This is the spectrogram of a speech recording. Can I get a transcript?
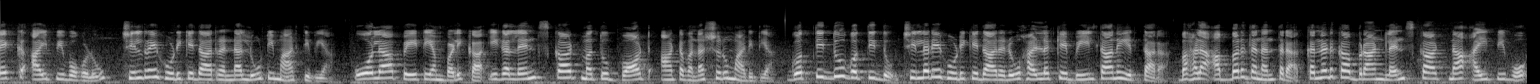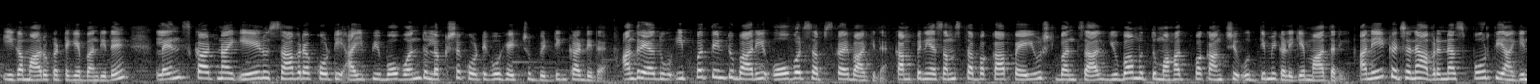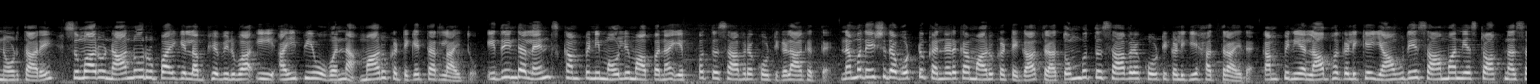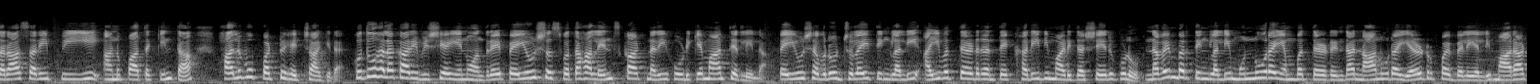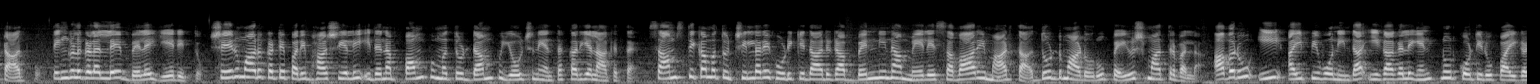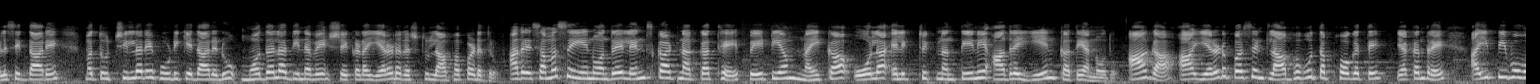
Tech ಐಪಿಒಗಳು ಚಿಲ್ಲರೆ ಹೂಡಿಕೆದಾರರನ್ನ ಲೂಟಿ ಮಾಡ್ತಿವ್ಯಾ? ಓಲಾ, ಪೇಟಿಎಂ ಬಳಿಕ ಈಗ ಲೆನ್ಸ್ ಕಾರ್ಟ್ ಮತ್ತು ಬಾಟ್ ಆಟವನ್ನ ಶುರು ಮಾಡಿದ್ಯಾ? ಗೊತ್ತಿದ್ದು ಗೊತ್ತಿದ್ದು ಚಿಲ್ಲರೆ ಹೂಡಿಕೆದಾರರು ಹಳ್ಳಕ್ಕೆ ಬೀಳ್ತಾನೆ ಇರ್ತಾರ? ಬಹಳ ಅಬ್ಬರದ ನಂತರ ಕನ್ನಡಕ ಬ್ರಾಂಡ್ ಲೆನ್ಸ್ ಕಾರ್ಟ್ನ ಐಪಿಒ ಈಗ ಮಾರುಕಟ್ಟೆಗೆ ಬಂದಿದೆ. ಲೆನ್ಸ್ ಕಾರ್ಟ್ನ ಏಳು ಸಾವಿರ ಕೋಟಿ ಐಪಿಒ ಒಂದು ಲಕ್ಷ ಕೋಟಿಗೂ ಹೆಚ್ಚು ಬಿಡ್ಡಿಂಗ್ ಕಂಡಿದೆ. ಅಂದ್ರೆ ಅದು ಇಪ್ಪತ್ತೆಂಟು ಬಾರಿ ಓವರ್ ಸಬ್ಸ್ಕ್ರೈಬ್ ಆಗಿದೆ. ಕಂಪನಿಯ ಸಂಸ್ಥಾಪಕ ಪೇಯೂಷ್ ಬನ್ಸಾಲ್, ಯುವ ಮತ್ತು ಮಹತ್ವಾಕಾಂಕ್ಷಿ ಉದ್ಯಮಿಗಳಿಗೆ ಮಾದರಿ. ಅನೇಕ ಜನ ಅವರನ್ನ ಸ್ಫೂರ್ತಿಯಾಗಿ ನೋಡ್ತಾರೆ. ಸುಮಾರು ನಾನ್ನೂರು ರೂಪಾಯಿಗೆ ಲಭ್ಯವಿರುವ ಈ ಐಪಿಒವನ್ನ ಮಾರುಕಟ್ಟೆಗೆ ತರಲಾಯಿತು. ಇದರಿಂದ ಲೆನ್ಸ್ ಕಂಪನಿ ಮೌಲ್ಯಮಾಪನ ಎಪ್ಪತ್ತು ಸಾವಿರ ಕೋಟಿಗಳಾಗತ್ತೆ. ನಮ್ಮ ದೇಶದ ಒಟ್ಟು ಕನ್ನಡಕ ಮಾರುಕಟ್ಟೆ ಗಾತ್ರ ತೊಂಬತ್ತು ಸಾವಿರ ಕೋಟಿಗಳಿಗೆ ಹತ್ರ ಇದೆ. ಕಂಪನಿಯ ಲಾಭ ಗಳಿಕೆ ಯಾವುದೇ ಸಾಮಾನ್ಯ ಸ್ಟಾಕ್ನ ಸರಾಸರಿ ಪಿಇ ಅನುಪಾತಕ್ಕಿಂತ ಹಲವು ಪಟ್ಟು ಹೆಚ್ಚಾಗಿದೆ. ಕುತೂಹಲಕಾರಿ ವಿಷಯ ಏನು ಅಂದ್ರೆ ಪೇಯೂಷ್ ಸ್ವತಃ ಲೆನ್ಸ್ ಕಾರ್ಟ್ನಲ್ಲಿ ಹೂಡಿಕೆ ಮಾಡ್ತಿರ್ಲಿಲ್ಲ. ಪೇಯೂಷ್ ಅವರು ಜುಲೈ ತಿಂಗಳಲ್ಲಿ ಐವತ್ತೆರಡರಂತೆ ಖರೀದಿ ಮಾಡಿದ ಷೇರುಗಳು ನವೆಂಬರ್ ತಿಂಗಳಲ್ಲಿ ಮುನ್ನೂರ ಎಂಬತ್ತೆರಡರಿಂದ ನಾನೂರ ಎರಡು ರೂಪಾಯಿ ಬೆಲೆಯಲ್ಲಿ ಮಾರಾಟ ಆದವು. ತಿಂಗಳುಗಳಲ್ಲೇ ಬೆಲೆ ಏರಿತ್ತು. ಷೇರು ಮಾರುಕಟ್ಟೆ ಪರಿಭಾಷೆಯಲ್ಲಿ ಇದನ್ನ ಪಂಪ್ ಮತ್ತು ಡಂಪ್ ಯೋಜನೆ ಅಂತ ಕರೆಯಲಾಗುತ್ತೆ. ಸಾಂಸ್ಥಿಕ ಮತ್ತು ಚಿಲ್ಲರೆ ಹೂಡಿಕೆದಾರರ ಬೆನ್ನಿನ ಮೇಲೆ ಸವಾರಿ ಮಾಡ್ತಾ ದುಡ್ಡು ಮಾಡೋರು ಪೇಯೂಷ್ ಮಾತ್ರವಲ್ಲ, ಅವರು ಈ ಐಪಿಒನಿಂದ ಈಗಾಗಲೇ ಎಂಟುನೂರು ಕೋಟಿ ರೂಪಾಯಿ ಗಳಿಸಿದ್ದಾರೆ ಮತ್ತು ಚಿಲ್ಲರೆ ಹೂಡಿಕೆದಾರರು ಮೊದಲ ದಿನವೇ ಶೇಕಡ ಎರಡರಷ್ಟು ಲಾಭ ಪಡೆದ್ರು. ಆದರೆ ಸಮಸ್ಯೆ ಏನು ಅಂದ್ರೆ ಲೆನ್ಸ್ ಕಾರ್ಟ್ನ ಕಥೆ, ಪೇಟಿಎಂ, ನೈಕಾ, ಓಲಾ ಎಲೆಕ್ಟ್ರಿಕ್ ನಂತೇನೆ ಆದ್ರೆ ಏನ್ ಕತೆ ಅನ್ನೋದು. ಆಗ ಆ ಎರಡು ಪರ್ಸೆಂಟ್ ಲಾಭವೂ ತಪ್ಪು ಹೋಗುತ್ತೆ. ಯಾಕಂದ್ರೆ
